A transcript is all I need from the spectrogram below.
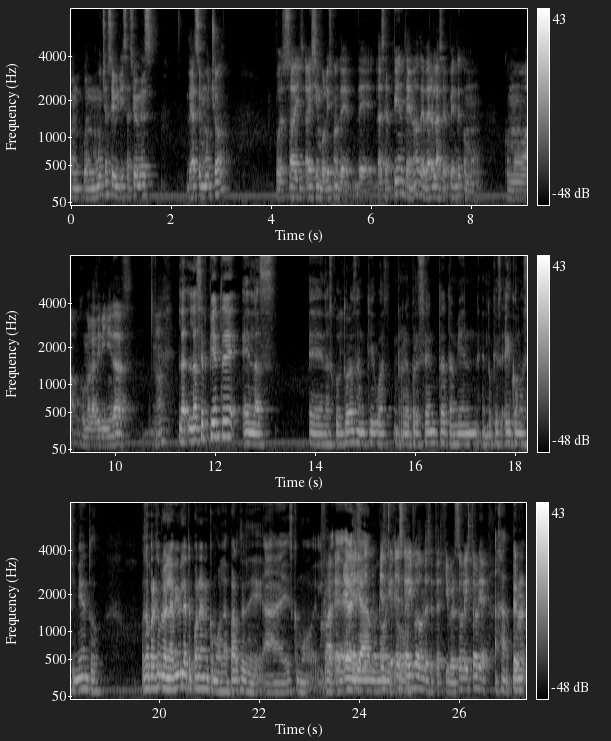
en, en, muchas civilizaciones de hace mucho, pues hay, hay simbolismo de, de, la serpiente, ¿no? De ver a la serpiente como, como, como la divinidad, ¿no? La, la serpiente en las, en las culturas antiguas representa también lo que es el conocimiento. O sea, por ejemplo, en la Biblia te ponen como la parte de, ah, es como, el, era el diablo, ¿no? Es que, es que ahí fue donde se tergiversó la historia. Ajá, pero,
